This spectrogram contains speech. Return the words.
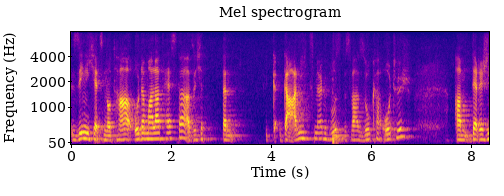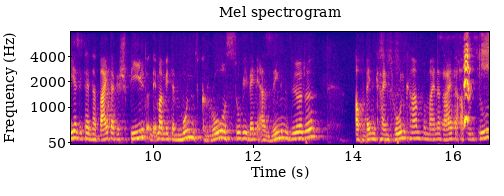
singe ich jetzt Notar oder Malatesta. Also ich habe dann gar nichts mehr gewusst. Es war so chaotisch. Ähm, der Regieassistent hat weiter gespielt und immer mit dem Mund groß, so wie wenn er singen würde. Auch wenn kein Ton kam von meiner Seite ab und zu.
